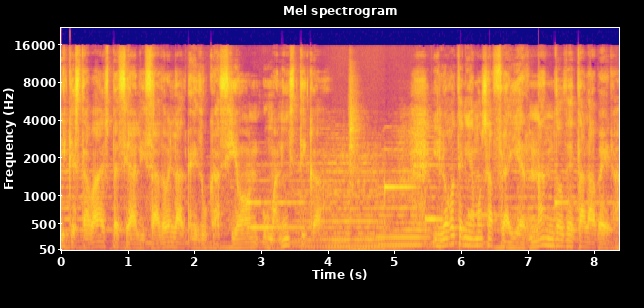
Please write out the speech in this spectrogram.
y que estaba especializado en la educación humanística. Y luego teníamos a Fray Hernando de Talavera,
